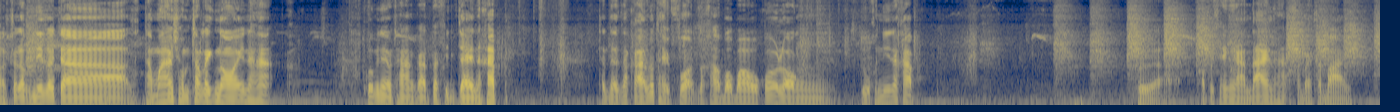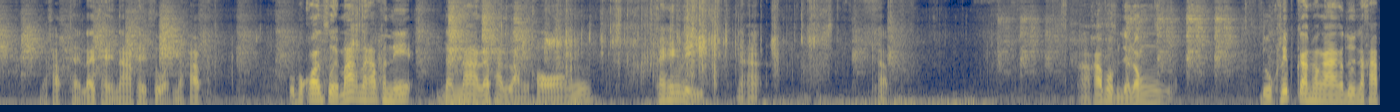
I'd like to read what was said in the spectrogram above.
อสำหรับวันนี้เราจะทำมาให้ชมสักเล็กน้อยนะฮะเพื่อเป็นแนวทางการตัดสินใจนะครับท่านใดต้องการรถไถฟอร์ดราคาเบาๆก็ลองดูคันนี้นะครับเผื่อเอาไปใช้งานได้นะฮะสบายๆนะครับไถไร่ไถนาไถสวนนะครับ อุปกรณ์สวยมากนะครับคันนี้ด้านหน้าและผ่านหลังของไคเฮงหลีนะฮะครับอ่าครับผมเดี๋ยวลองดูคลิปการทำงานกันดูนะครับ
